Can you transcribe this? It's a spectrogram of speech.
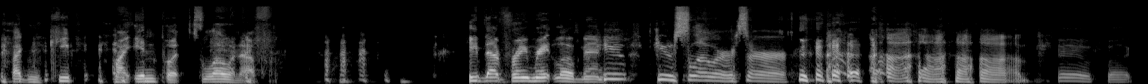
if I can keep my input slow enough. Keep that frame rate low, man. too too slower, sir? Um, oh fuck.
